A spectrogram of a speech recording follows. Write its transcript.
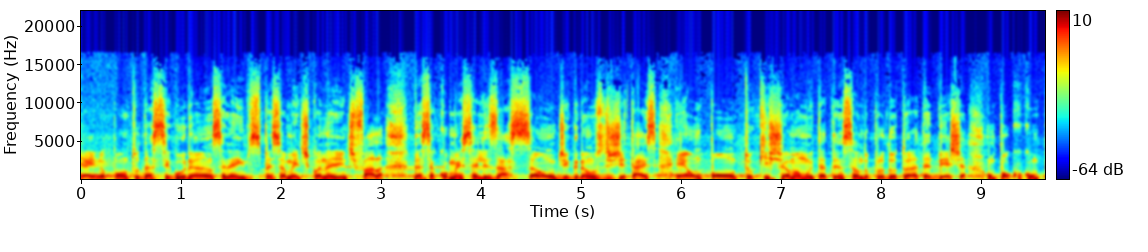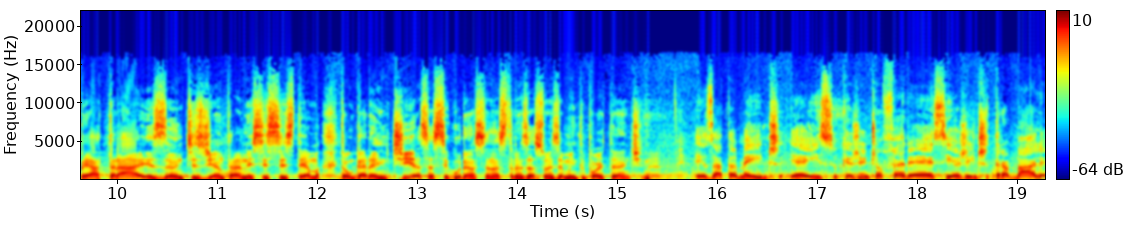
E aí no ponto da segurança, né, especialmente quando a gente fala dessa comercialização de grãos digitais, é um ponto que chama muita atenção do produtor, até deixa um pouco com o pé atrás antes de entrar nesse sistema. Então garantir essa segurança nas transações é muito importante, né? Exatamente. É isso que a gente oferece e a gente trabalha,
